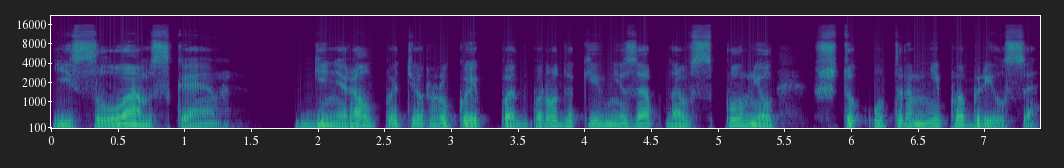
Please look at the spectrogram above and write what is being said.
Исламская. Генерал потер рукой подбородок и внезапно вспомнил, что утром не побрился.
